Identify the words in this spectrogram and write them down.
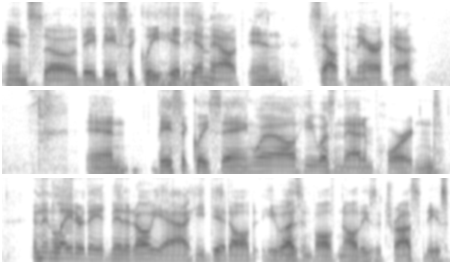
And so they basically hid him out in South America and basically saying, well, he wasn't that important. And then later they admitted, oh yeah, he did all he was involved in all these atrocities.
